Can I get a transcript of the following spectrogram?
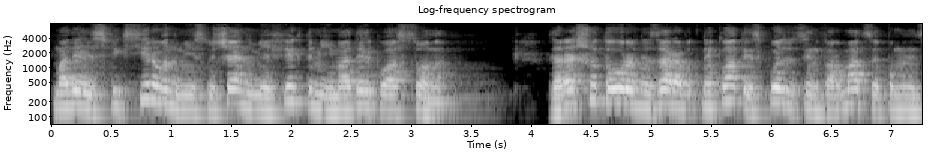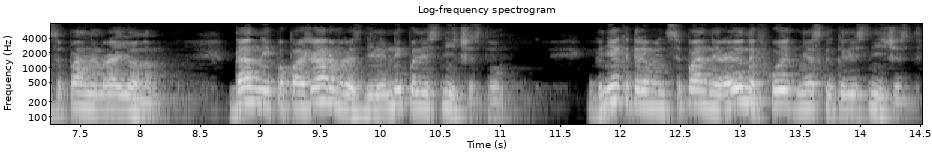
модель с фиксированными и случайными эффектами и модель Пуассона. Для расчета уровня заработной платы используется информация по муниципальным районам. Данные по пожарам разделены по лесничеству. В некоторые муниципальные районы входит несколько лесничеств.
